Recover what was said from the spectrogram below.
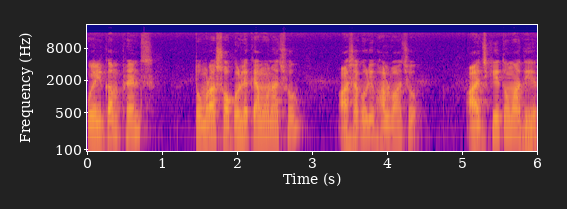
ওয়েলকাম ফ্রেন্ডস, তোমরা সকলে কেমন আছো? আশা করি ভালো আছো। আজকে তোমাদের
